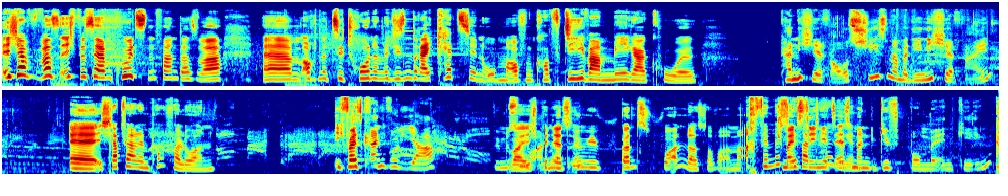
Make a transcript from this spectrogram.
Ich habe, was ich bisher am coolsten fand, das war ähm, auch eine Zitrone mit diesen drei Kätzchen oben auf dem Kopf. Die war mega cool. Kann ich hier rausschießen, aber die nicht hier rein? Äh, ich glaube, wir haben den Punkt verloren. Ich weiß gar nicht, wo. Ja. Wir müssen Weil ich bin jetzt hin. irgendwie ganz woanders auf einmal. Ach, wir müssen Schmeiß denen jetzt erstmal eine Giftbombe entgegen.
